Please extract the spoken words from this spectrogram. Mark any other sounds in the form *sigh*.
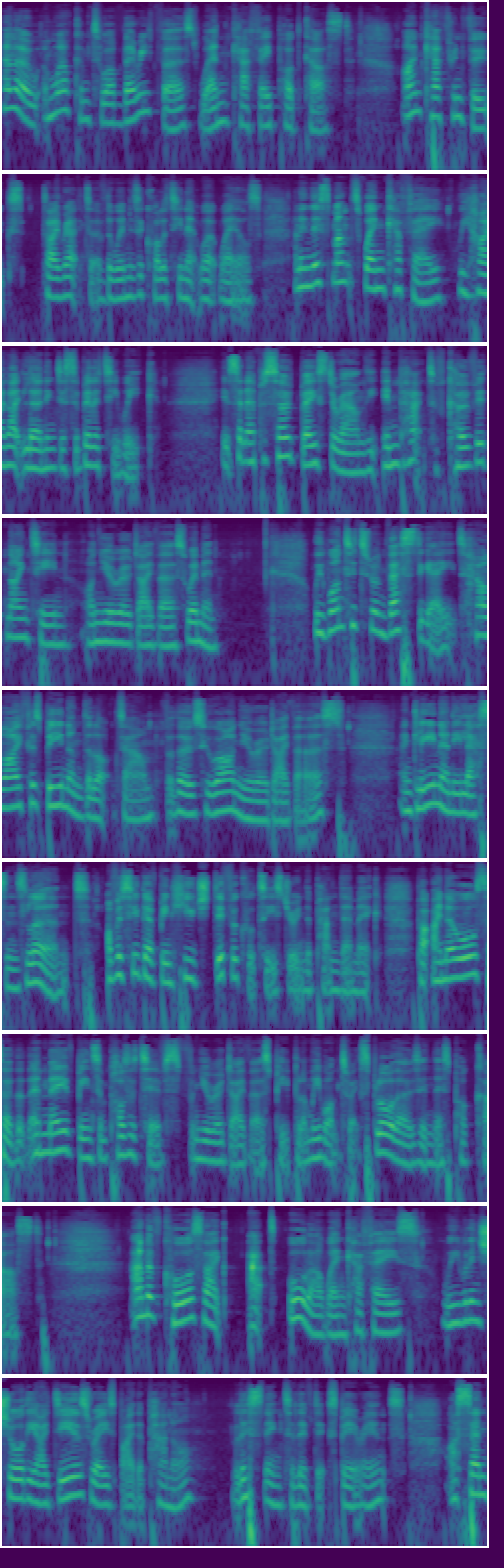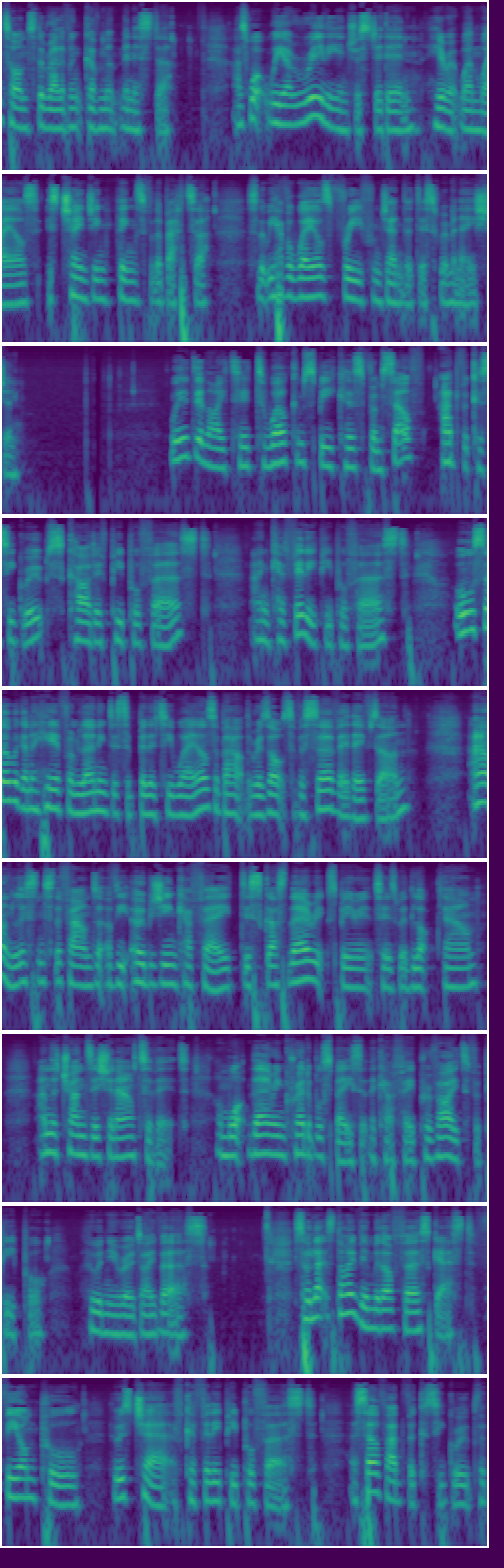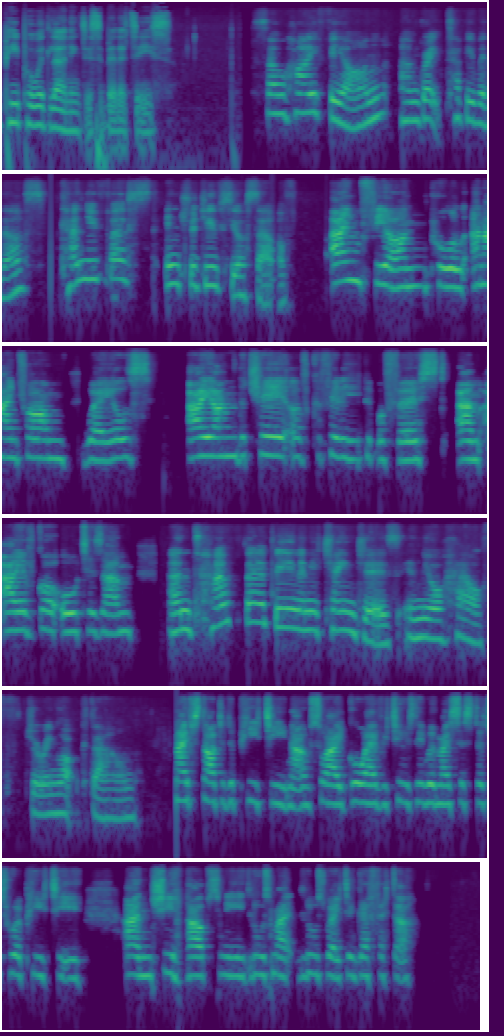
Hello, and welcome to our very first WEN Cafe podcast. I'm Catherine Fookes, Director of the Women's Equality Network Wales, and in this month's WEN Cafe, we highlight Learning Disability Week. It's an episode based around the impact of COVID 19 on neurodiverse women. We wanted to investigate how life has been under lockdown for those who are neurodiverse and glean any lessons learnt. Obviously, there have been huge difficulties during the pandemic, but I know also that there may have been some positives for neurodiverse people, and we want to explore those in this podcast. And of course, like at all our WEN cafes, we will ensure the ideas raised by the panel, listening to lived experience, are sent on to the relevant government minister as what we are really interested in here at WEN Wales is changing things for the better so that we have a Wales free from gender discrimination. We're delighted to welcome speakers from self advocacy groups Cardiff People First and Caerphilly People First. Also, we're going to hear from Learning Disability Wales about the results of a survey they've done and listen to the founder of the Aubergine Cafe discuss their experiences with lockdown and the transition out of it, and what their incredible space at the cafe provides for people who are neurodiverse. So let's dive in with our first guest, Ffion Poole, who is chair of Caerphilly People First, a self advocacy group for people with learning disabilities. So, hi, Ffion. Um, great to have you with us. Can you first introduce yourself I'm Ffion Poole and I'm from Wales. I am the chair of Caerphilly People First. Um, I have got autism. And have there been any changes in your health during lockdown? I've started a PT now, so I go every Tuesday with my sister to a PT, and she helps me lose my lose weight and get fitter.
